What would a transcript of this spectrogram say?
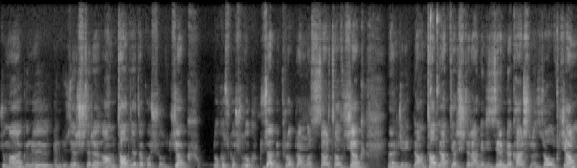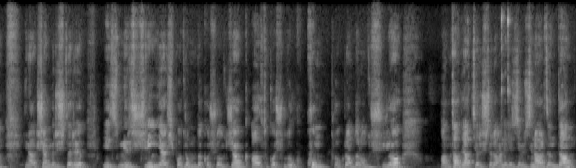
Cuma günü gündüz yarışları Antalya'da koşulacak. 9 koşuluk güzel bir programla start alacak. Öncelikle Antalya at yarışları analizlerimle karşınızda olacağım. Yine akşam yarışları İzmir Şirinyer Hipodromu'nda koşulacak. 6 koşuluk kum programdan oluşuyor. Antalya at yarışları analizimizin ardından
